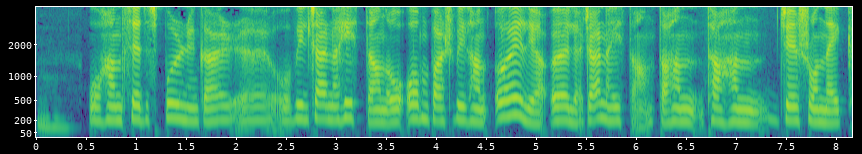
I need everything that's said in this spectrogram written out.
mm -hmm og han sätter spurningar uh, och vill gjerne hitta han och ombars vill han öliga öliga gjerne hitta han ta han ta han ger så nek,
